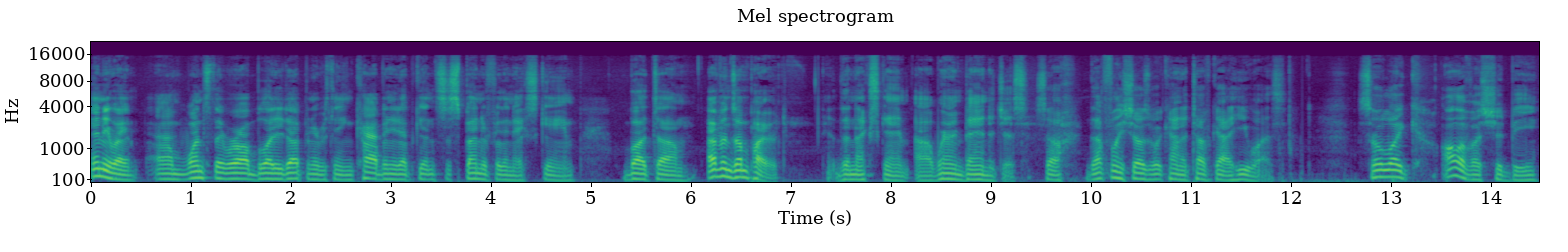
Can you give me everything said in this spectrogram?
Anyway, um, once they were all bloodied up and everything, Cobb ended up getting suspended for the next game. But um, Evans umpired the next game uh, wearing bandages. So definitely shows what kind of tough guy he was. So, like all of us should be,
